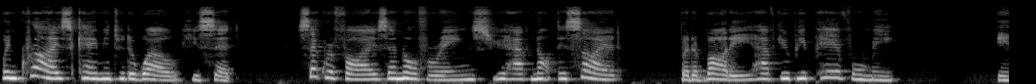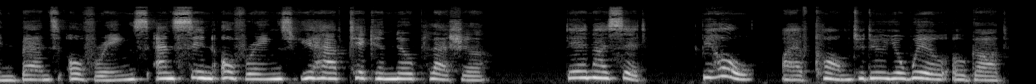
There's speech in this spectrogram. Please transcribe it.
when Christ came into the world, he said, Sacrifice and offerings you have not desired, but a body have you prepared for me. In burnt offerings and sin offerings you have taken no pleasure. Then I said, Behold, I have come to do your will, O God.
